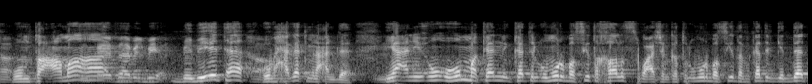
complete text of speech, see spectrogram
آه. ومطعماها بالبيئة ببيئتها آه. وبحاجات من عندها يعني هم كان كانت الأمور بسيطة خالص وعشان كانت الأمور بسيطة فكانت الجدات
